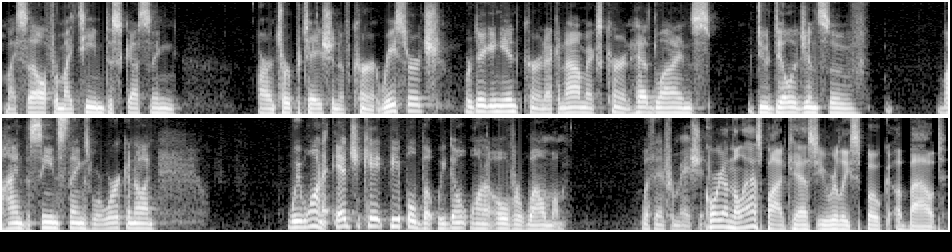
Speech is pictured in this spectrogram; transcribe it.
myself or my team discussing our interpretation of current research we're digging in, current economics, current headlines, due diligence of behind the scenes things we're working on. We want to educate people, but we don't want to overwhelm them with information. Corey, on the last podcast, you really spoke about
